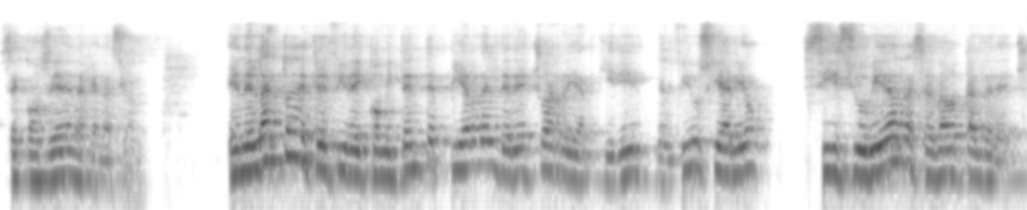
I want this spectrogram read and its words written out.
se considera enajenación. En el acto en el que el fideicomitente pierde el derecho a readquirir del fiduciario si se hubiera reservado tal derecho.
